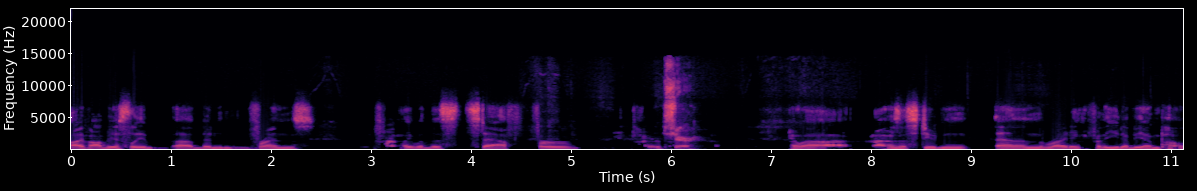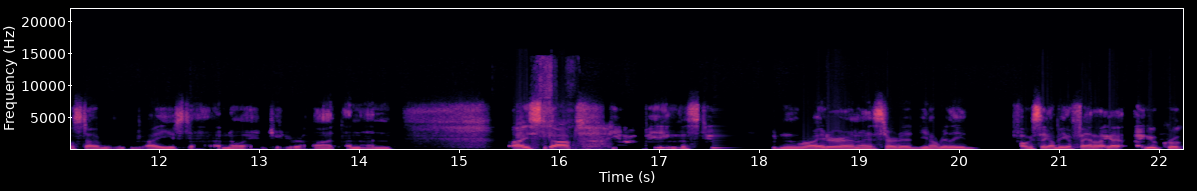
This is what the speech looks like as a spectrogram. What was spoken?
I've obviously uh, been friends, friendly with this staff for sure. You know, uh, I was a student and writing for the UWM Post, I I used to annoy Jeter a lot, and then I stopped, you know, being the student writer, and I started, you know, really focusing on being a fan. And I got I grew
